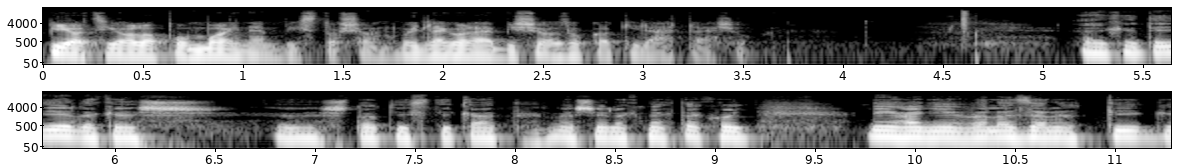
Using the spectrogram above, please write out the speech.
piaci alapon majdnem biztosan, vagy legalábbis azok a kilátások. Egyébként egy érdekes statisztikát mesélek nektek, hogy néhány évvel ezelőttig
